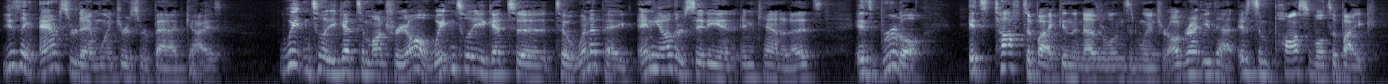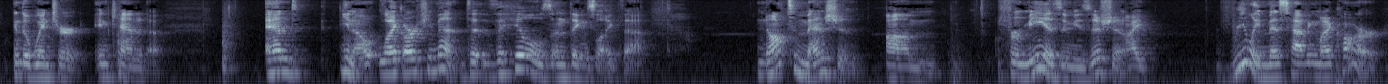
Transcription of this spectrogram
you think Amsterdam winters are bad, guys. Wait until you get to Montreal. Wait until you get to, to Winnipeg, any other city in, in Canada. It's it's brutal. It's tough to bike in the Netherlands in winter. I'll grant you that. It's impossible to bike in the winter in Canada. And, you know, like Archie meant, the, the hills and things like that. Not to mention, um, for me as a musician, I really miss having my car.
